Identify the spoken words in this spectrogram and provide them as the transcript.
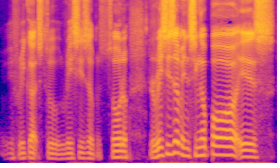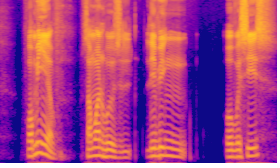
with regards to racism. So the, the racism in Singapore is, for me, someone who's living overseas,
